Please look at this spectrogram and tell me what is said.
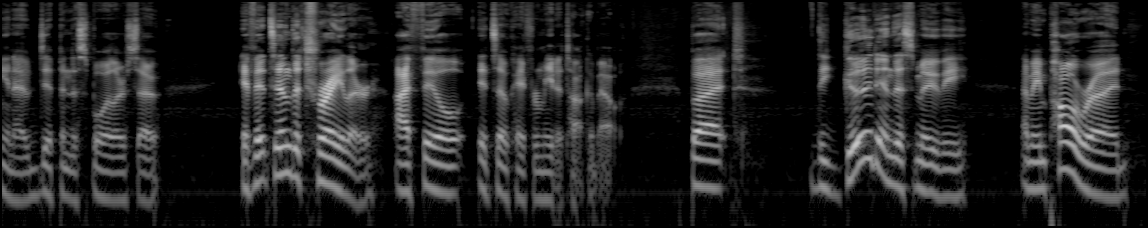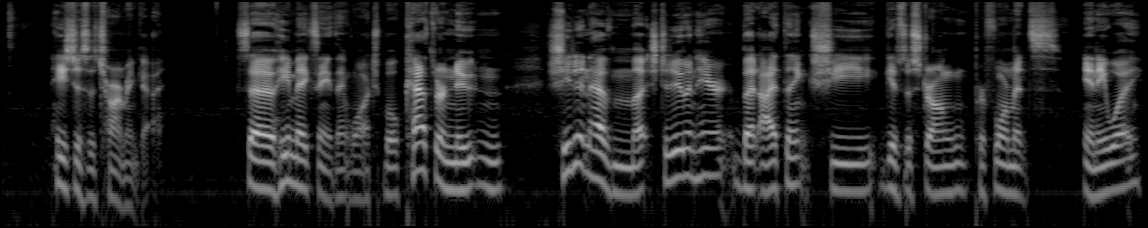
you know, dip into spoilers, so if it's in the trailer, I feel it's okay for me to talk about. But the good in this movie, I mean, Paul Rudd, he's just a charming guy. So he makes anything watchable. Kathryn Newton, she didn't have much to do in here, but I think she gives a strong performance anyway.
